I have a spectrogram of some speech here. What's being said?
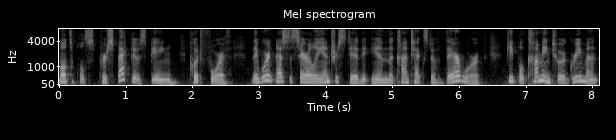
multiple perspectives being put forth, they weren't necessarily interested in the context of their work, people coming to agreement.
